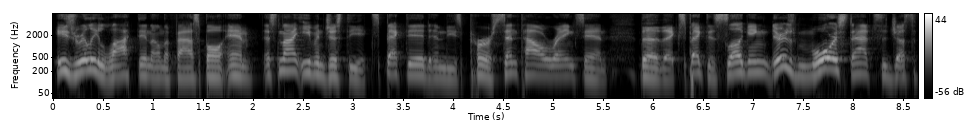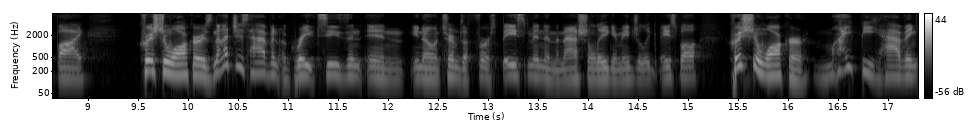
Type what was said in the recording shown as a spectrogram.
he's really locked in on the fastball. And it's not even just the expected and these percentile ranks and the, the expected slugging. There's more stats to justify Christian Walker is not just having a great season in, you know, in terms of first baseman in the National League and Major League Baseball. Christian Walker might be having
